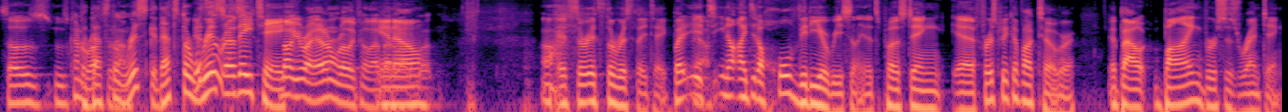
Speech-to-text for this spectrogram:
so it was, it was kind of But rough. that's the them. risk. That's the It's risk, they take. No, you're right. I don't really feel that. You bad know? it, but- it's the it's the risk they take. But it's you know I did a whole video recently that's posting uh, first week of October about buying versus renting,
